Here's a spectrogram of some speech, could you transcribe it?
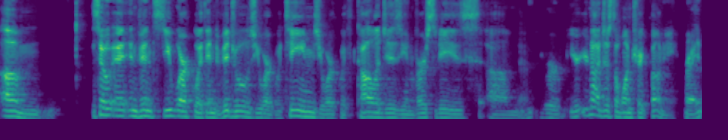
um. So, and Vince, you work with individuals, you work with teams, you work with colleges, universities. Um, you're you're not just a one trick pony, right?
